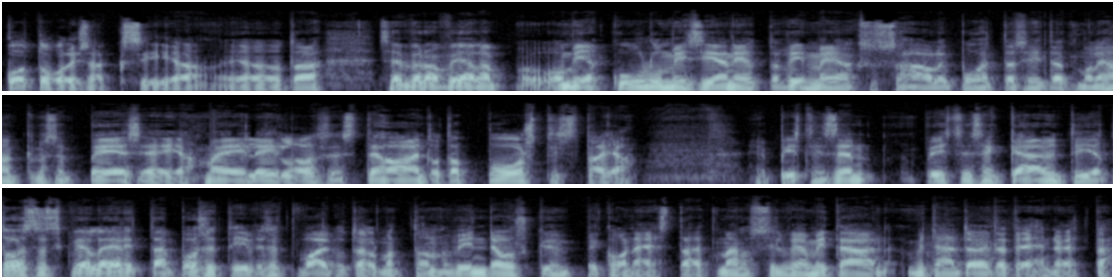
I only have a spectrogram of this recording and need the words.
kotoisaksi ja, ja tota, sen verran vielä omia kuulumisia, niin että viime jaksossahan oli puhetta siitä, että mä olin hankkinut sen PC ja mä eilen illalla sen sitten hain tuota postista ja ja pistin sen, pistin sen käyntiin. Ja toistaiseksi vielä erittäin positiiviset vaikutelmat on Windows 10-koneesta, että mä en ole sillä vielä mitään, mitään töitä tehnyt, että,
